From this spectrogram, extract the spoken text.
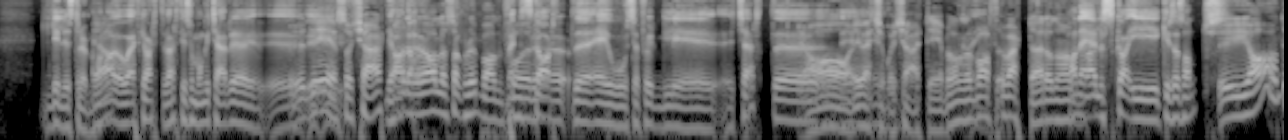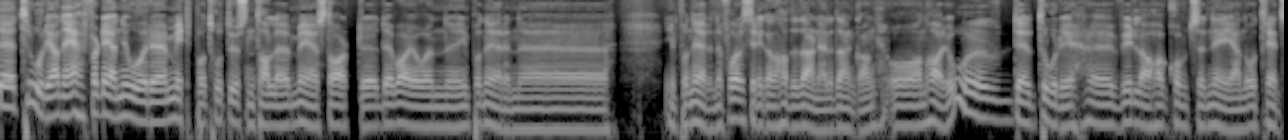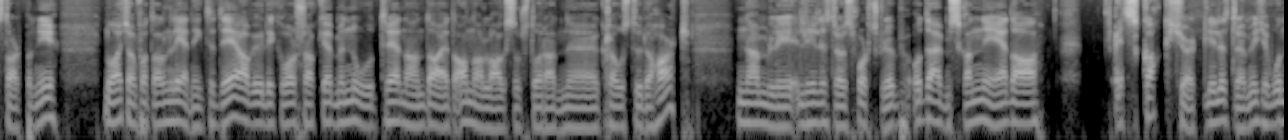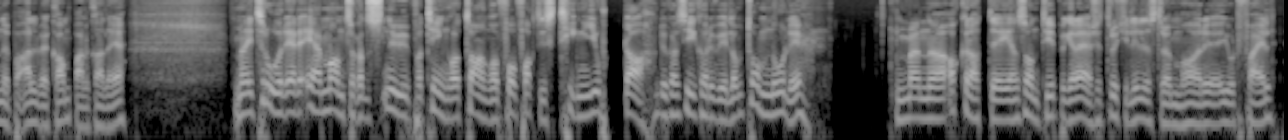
Lillestrøm. Han har jo etter hvert vært i så mange kjære uh, Det er så kjært. Ja, alle disse klubbene Men Start eh, er jo selvfølgelig kjært. Uh, Ja, jeg vet ikke hvor kjært det er, men han har vært- der. Og Han er elska i Kristiansand. Ja, det tror jeg han er. For det han gjorde midt på 2000-tallet med Start, det var jo en imponerende Imponerende forestilling han hadde der nede den gang. Og han har jo, det tror jeg, eh, ville ha kommet seg ned igjen og trent Start på ny. Nå har ikke han fått anledning til det av ulike årsaker, men nå trener han da et annet lag som står han eh, close to the heart, nemlig Lillestrøm Sportsklubb. Og de skal ned da et skakkjørt Lillestrøm, ikke vunnet på elleve kamper, eller hva det er. Men jeg tror er det en mann som kan snu på ting og tang og få faktisk ting gjort, da. Du kan si hva du vil om Tom Nordli, men eh, akkurat i en sånn type greier så jeg tror ikke Lillestrøm har eh, gjort feil.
